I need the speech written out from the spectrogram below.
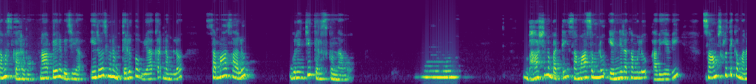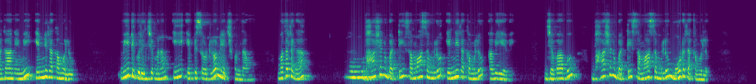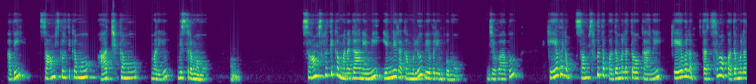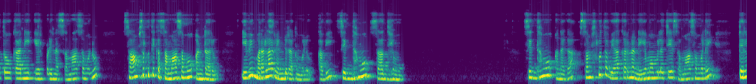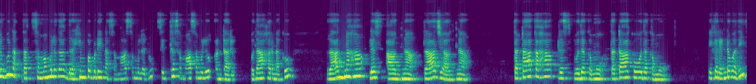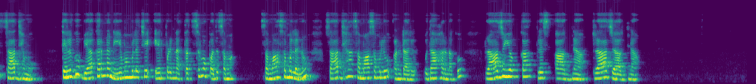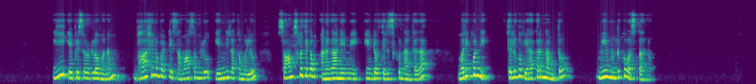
నమస్కారము. నా పేరు విజయ. ఈరోజు మనం తెలుగు వ్యాకరణంలో సమాసాలు గురించి తెలుసుకుందాము. భాషను బట్టి సమాసములు ఎన్ని రకములు? అవి ఏవి? సాంస్కృతికమనగానేమి? ఎన్ని రకములు? వీటి గురించి మనం ఈ ఎపిసోడ్‌లో నేర్చుకుందాము. మొదటగా భాషను బట్టి సమాసములు ఎన్ని రకములు? అవి ఏవి? జవాబు: భాషను బట్టి సమాసములు మూడు రకములు. అవి సాంస్కృతికము, ఆర్థికము మరియు మిశ్రమము. సాంస్కృతికమనగానేమి? ఎన్ని రకములు? వివరింపుము. జవాబు: కేవలం సంస్కృత పదములతో కానీ, కేవలం తత్సమ పదములతో కానీ ఏర్పడిన సమాసమును సాంస్కృతిక సమాసము అంటారు. ఇవి మరలా రెండు రకములు. అవి సిద్ధము, సాధ్యము. సిద్ధము అనగా సంస్కృత వ్యాకరణ నియమములచే సమాసములై తెలుగున తత్సమములుగా గ్రహింపబడిన సమాసములను సిద్ధ సమాసములు అంటారు. ఉదాహరణకు రాజ్ఞః ప్లస్ ఆజ్ఞ రాజాజ్ఞ. తటాక ప్లస్ ఉదకము తటాకోదకము. ఇక రెండవది సాధ్యము. తెలుగు వ్యాకరణ నియమములచే ఏర్పడిన తత్సమ పద సమ సమాసములను సాధ్య సమాసములు అంటారు. ఉదాహరణకు రాజు యొక్క ప్లస్ ఆజ్ఞ రాజాజ్ఞ. ఈ ఎపిసోడ్‌లో మనం భాషను బట్టి సమాసములు ఎన్ని రకములు? సాంస్కృతికం అనగానేమి? ఏంటో తెలుసుకున్నాం కదా! మరికొన్ని తెలుగు వ్యాకరణంతో మీ ముందుకు వస్తాను.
